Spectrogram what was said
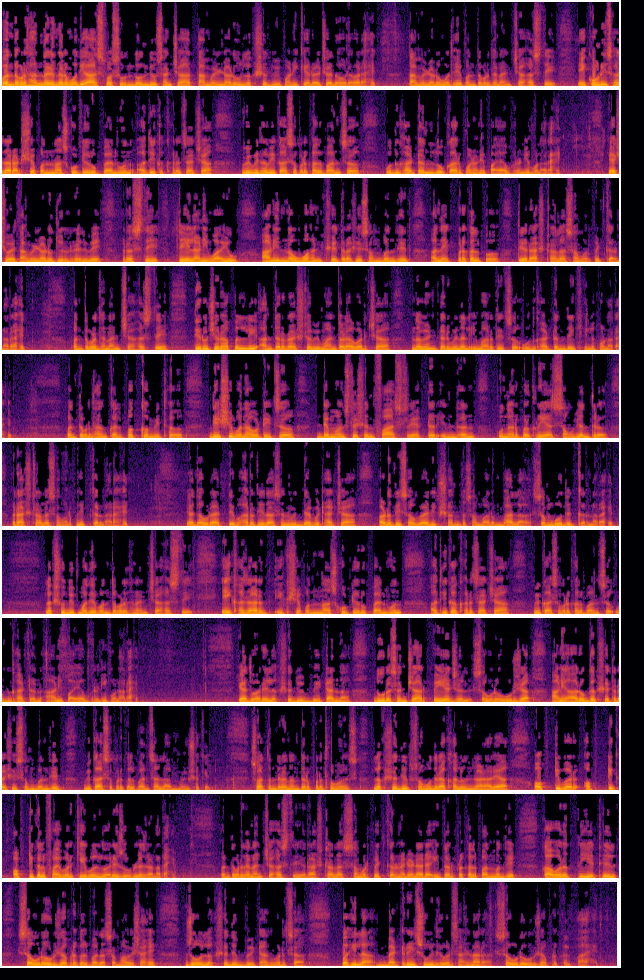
पंतप्रधान नरेंद्र मोदी आजपासून दोन दिवसांच्या तामिळनाडू लक्षद्वीप आणि केरळच्या दौऱ्यावर आहेत. तामिळनाडूमध्ये पंतप्रधानांच्या हस्ते एकोणीस हजार आठशे पन्नास कोटी रुपयांहून अधिक खर्चाच्या विविध विकास प्रकल्पांचं उद्घाटन लोकार्पण आणि पायाभरणी होणार आहे. याशिवाय तामिळनाडूतील रेल्वे रस्ते तेल आणि वायू आणि नौवहन क्षेत्राशी संबंधित अनेक प्रकल्प ते राष्ट्राला समर्पित करणार आहेत. पंतप्रधानांच्या हस्ते तिरुचिरापल्ली आंतरराष्ट्रीय विमानतळावरच्या नवीन टर्मिनल इमारतीचं उद्घाटन देखील होणार आहे. पंतप्रधान कल्पक्कम इथं देशी बनावटीचं डेमॉन्स्ट्रेशन फास्ट रिॲक्टर इंधन पुनर्प्रक्रिया संयंत्र राष्ट्राला समर्पित करणार आहेत. या दौऱ्यात ते भारतीदासन विद्यापीठाच्या अडतीसाव्या दीक्षांत समारंभाला संबोधित करणार आहेत. लक्षद्वीपमध्ये पंतप्रधानांच्या हस्ते एक हजार एकशे पन्नास कोटी रुपयांहून अधिक खर्चाच्या विकास प्रकल्पांचं उद्घाटन आणि पायाभरणी होणार आहे. याद्वारे लक्षद्वीप बेटांना दूरसंचार पेयजल सौर ऊर्जा आणि आरोग्य क्षेत्राशी संबंधित विकास प्रकल्पांचा लाभ मिळू शकेल. स्वातंत्र्यानंतर प्रथमच लक्षद्वीप समुद्राखालून जाणाऱ्या ऑप्टिवर ऑप्टिक ऑप्टिकल फायबर केबलद्वारे जोडलं जाणार आहे. पंतप्रधानांच्या हस्ते राष्ट्राला समर्पित करण्यात येणाऱ्या इतर प्रकल्पांमध्ये कावरत्ती येथील सौर ऊर्जा प्रकल्पाचा समावेश आहे जो लक्षद्वीप बेटांवरचा पहिला बॅटरी सुविधेवर चालणारा सौर ऊर्जा प्रकल्प आहे.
